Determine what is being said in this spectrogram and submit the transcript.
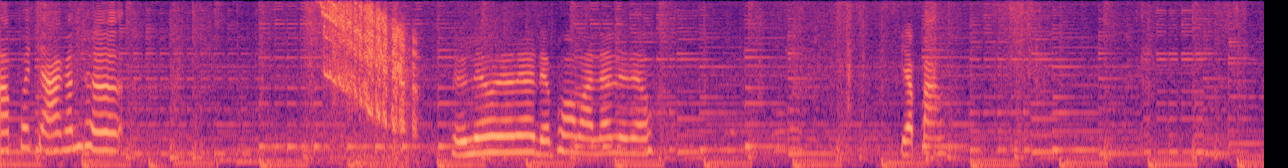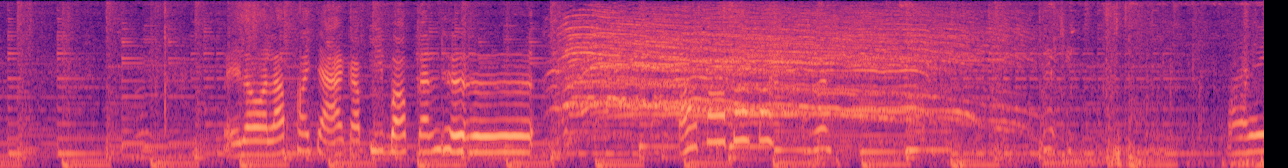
รับพ่อจ๋ากันเถอะ เร็วเร็วเร็วเร็วเดี๋ยวพ่อมาแล้วเร็วเร็วอย่าปัง ไปรอรับพ่อจ๋ากับพี่บ๊อบกันเถอะไปไปไปไปไปมาดิ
